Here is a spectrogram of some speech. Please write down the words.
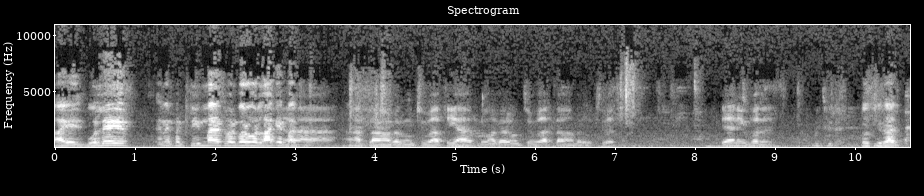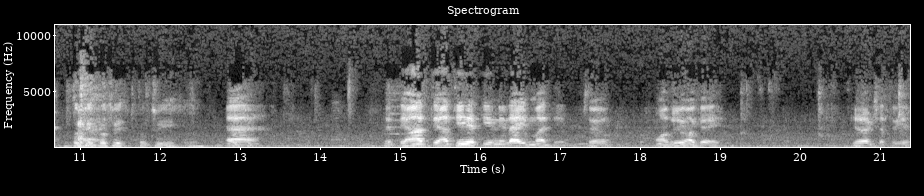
હા એ બોલે એને પણ તીર મારે તો બરોબર લાગે પાછું આટલા આગળ ઊંચું આથી આટલું આગળ ઊંચું આટલા આગળ ઊંચું તેની ઉપર પૃથ્વીરાજ. પૃથ્વી પૃથ્વી પૃથ્વી. ને ત્યાં ત્યાંથી એ તીરની લાઈન મારજે વાંદરીમાં કહે. કેવા ક્ષત્રિય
